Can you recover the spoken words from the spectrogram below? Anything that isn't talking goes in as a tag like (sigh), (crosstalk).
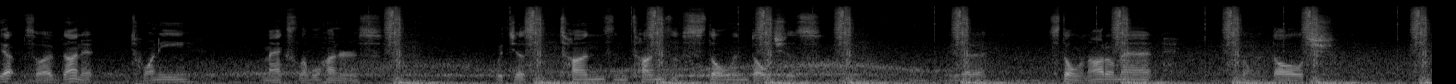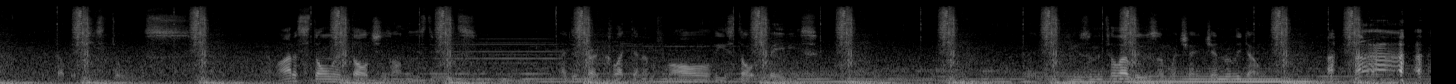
Yep, so I've done it. 20 max level hunters with just tons and tons of stolen dolches. We got a stolen automat, stolen dolch, double pistols. A lot of stolen dolches on these dudes. I just start collecting them from all these dolch babies. Use them until I lose them, which I generally don't. (laughs)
